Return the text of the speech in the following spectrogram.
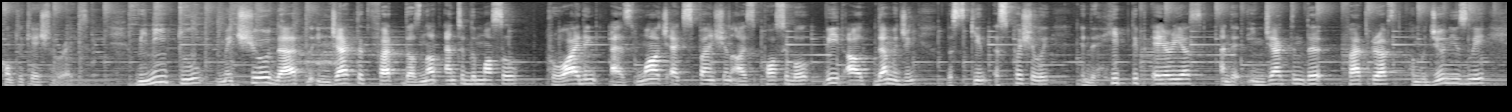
complication rate. We need to make sure that the injected fat does not enter the muscle providing as much expansion as possible without damaging the skin especially in the hip dip areas and injecting the fat grafts homogeneously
